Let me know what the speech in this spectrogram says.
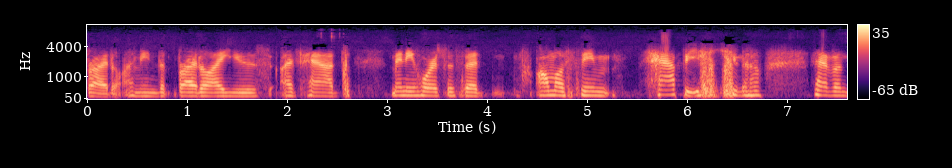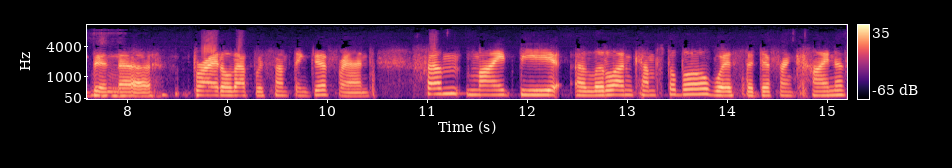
bridle. I mean, the bridle I use, I've had many horses that almost seem happy, you know, haven't been uh, bridled up with something different. Some might be a little uncomfortable with the different kind of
